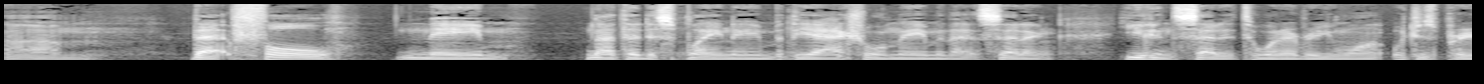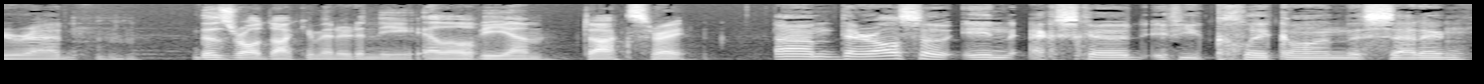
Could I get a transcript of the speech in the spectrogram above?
um, that full name, not the display name, but the actual name of that setting. You can set it to whatever you want, which is pretty rad. Those are all documented in the LLVM docs, right? Um, they're also in Xcode. If you click on the setting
